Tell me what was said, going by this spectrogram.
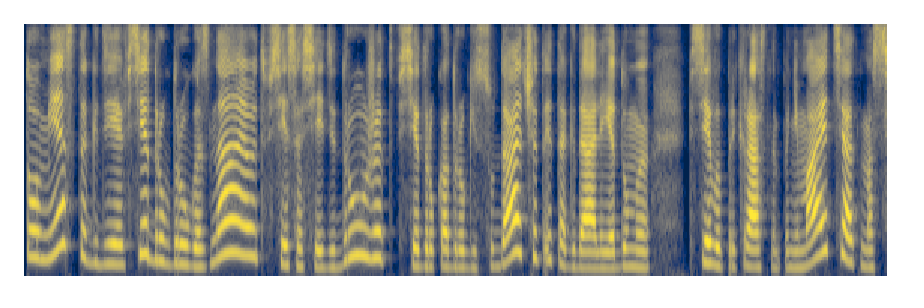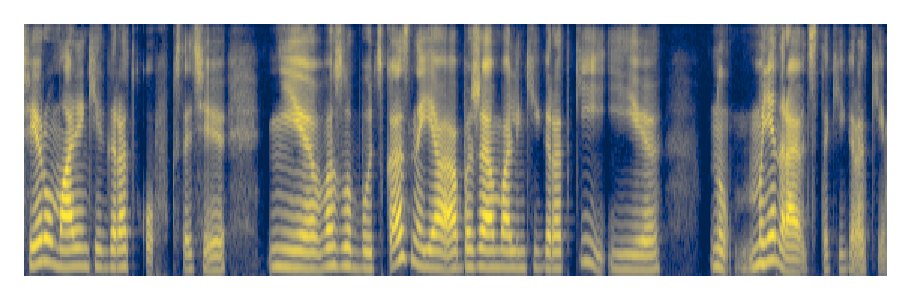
то место, где все друг друга знают, все соседи дружат, все друг о друге судачат и так далее. Я думаю, все вы прекрасно понимаете атмосферу маленьких городков. Кстати, не во зло будет сказано, я обожаю маленькие городки, и, ну, мне нравятся такие городки.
